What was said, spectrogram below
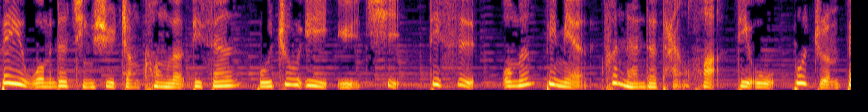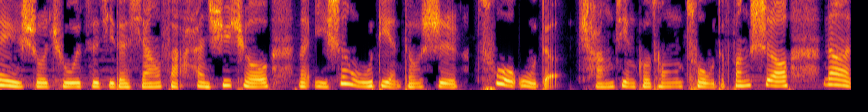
被我们的情绪掌控了；第三，不注意语气；第四，我们避免困难的谈话；第五，不准备说出自己的想法和需求。那以上五点都是错误的常见沟通错误的方式哦。那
